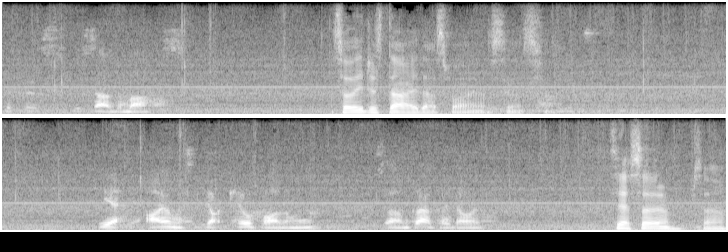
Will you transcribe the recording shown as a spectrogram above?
because we started the boss. So they just died, that's why. That's, that's... Yeah, I almost got killed by them all. So I'm glad they died. Yeah, so, so...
